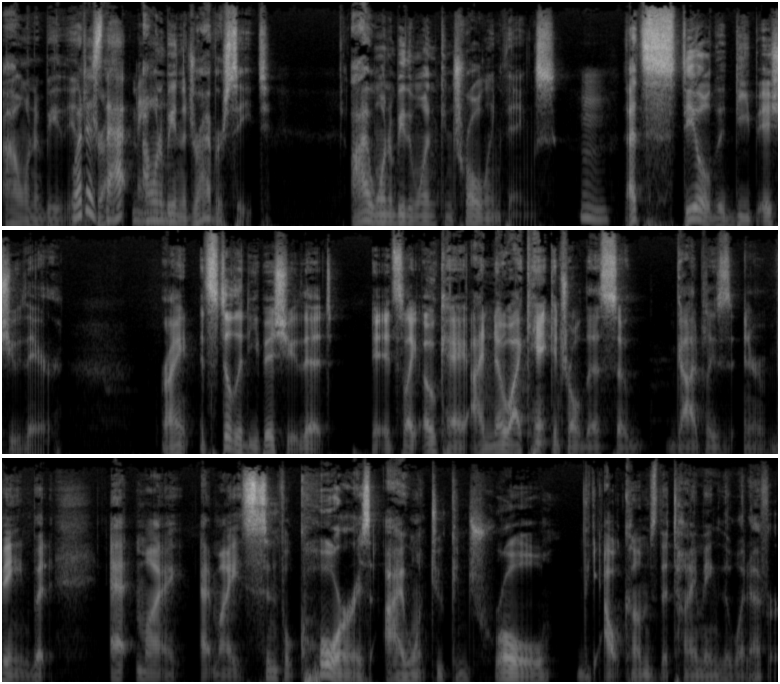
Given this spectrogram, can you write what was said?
I want to be the What the does that mean? I want to be in the driver's seat. I want to be the one controlling things. Hmm. That's still the deep issue there. Right? It's still the deep issue that it's like, okay, I know I can't control this, so God please intervene, but at my at my sinful core is I want to control the outcomes, the timing, the whatever.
